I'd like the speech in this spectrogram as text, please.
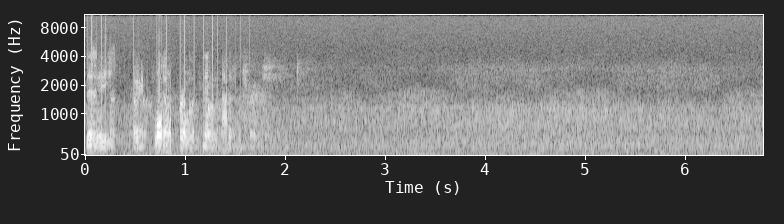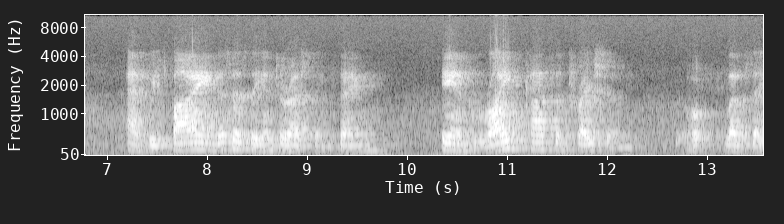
This is concentration. And we find, this is the interesting thing, in right concentration, let us say,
